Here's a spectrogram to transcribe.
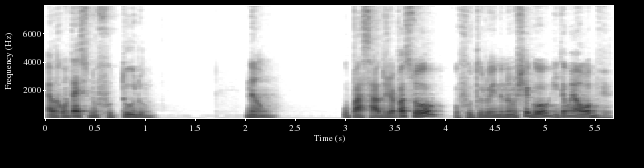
Ela acontece no futuro? Não. O passado já passou, o futuro ainda não chegou, então é óbvio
